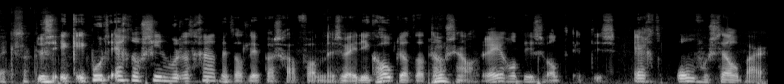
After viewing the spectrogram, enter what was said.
Exact. Dus ik, ik moet echt nog zien hoe dat gaat met dat lidmaatschap van Zweden. Ik hoop dat dat nou snel geregeld is, want het is echt onvoorstelbaar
